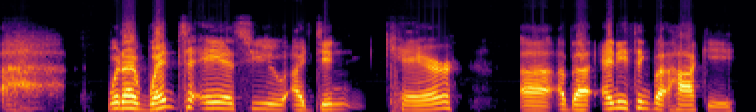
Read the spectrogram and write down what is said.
when I went to ASU, I didn't care uh, about anything but hockey,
